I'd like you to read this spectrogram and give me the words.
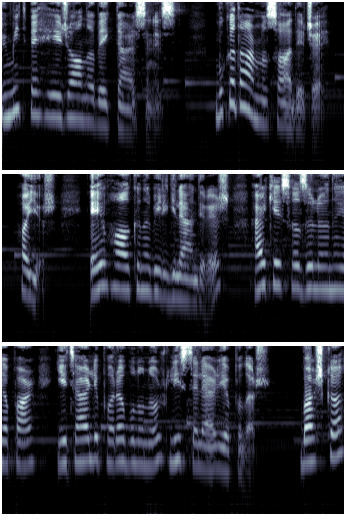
ümit ve heyecanla beklersiniz. Bu kadar mı sadece? Hayır. Ev halkını bilgilendirir, herkes hazırlığını yapar, yeterli para bulunur, listeler yapılır. Başka?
